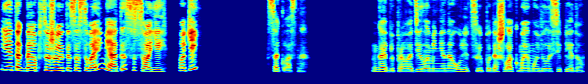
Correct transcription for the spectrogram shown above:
Я тогда обсужу это со своими, а ты со своей, окей? Согласна. Габи проводила меня на улицу и подошла к моему велосипеду.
